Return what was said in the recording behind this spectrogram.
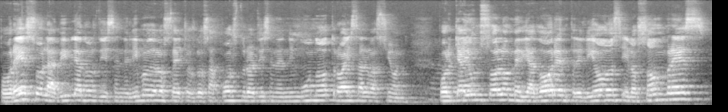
Por eso la Biblia nos dice en el libro de los Hechos, los apóstoles dicen, en ningún otro hay salvación, porque hay un solo mediador entre Dios y los hombres,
